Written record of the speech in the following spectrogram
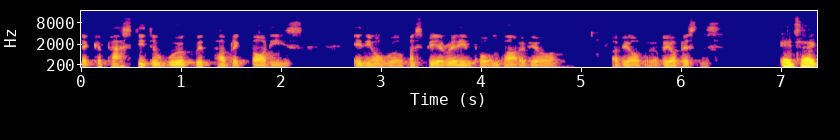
the capacity to work with public bodies in your world must be a really important part of your of your of your business. It's a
